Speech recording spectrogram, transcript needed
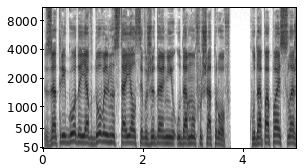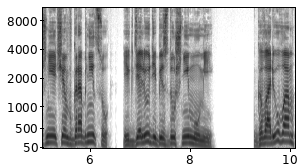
За три года я вдоволь настоялся в ожидании у домов и шатров, куда попасть сложнее, чем в гробницу, и где люди бездушней мумий. Говорю вам,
